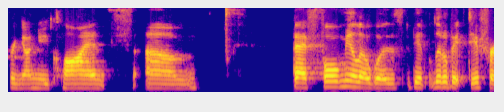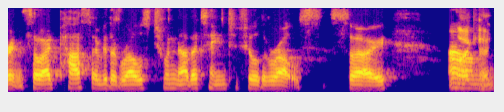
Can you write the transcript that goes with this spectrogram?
bringing on new clients. Um, their formula was a bit, little bit different, so I'd pass over the roles to another team to fill the roles. So um, okay.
